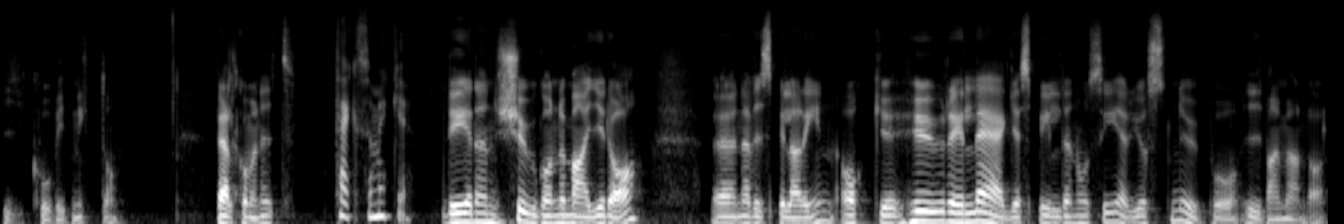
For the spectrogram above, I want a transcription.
i covid-19. Välkommen hit! Tack så mycket! Det är den 20 maj idag eh, när vi spelar in och hur är lägesbilden hos er just nu på IVA i Mölndal?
